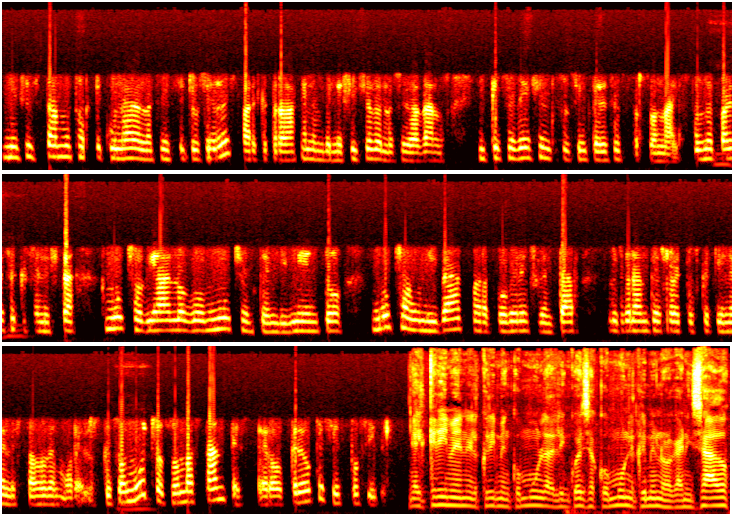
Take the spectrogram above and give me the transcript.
necesitamos articular a las instituciones para que trabajen en beneficio de los ciudadanos y que se dejen de sus intereses personales. Pues me parece que se necesita mucho diálogo, mucho entendimiento, mucha unidad para poder enfrentar los grandes retos que tiene el Estado de Morelos, que son muchos, son bastantes, pero creo que sí es posible. El crimen, el crimen común, la delincuencia común, el crimen organizado.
